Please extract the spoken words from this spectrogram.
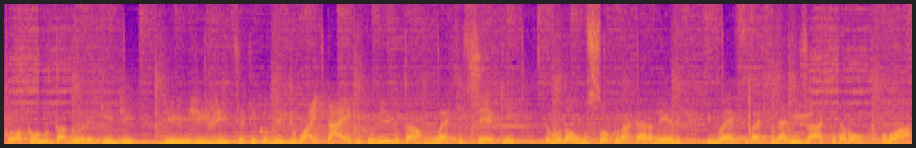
coloca um lutador aqui de, de jiu-jitsu aqui comigo, de Muay Thai aqui comigo, tá? Um UFC aqui. Eu vou dar um soco na cara dele e vai, vai finalizar aqui, tá bom? Vamos lá.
